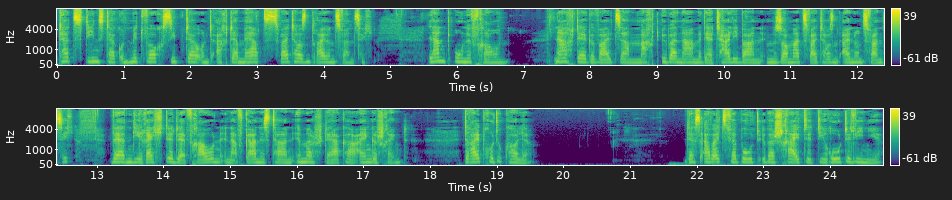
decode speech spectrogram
Taz Dienstag und Mittwoch, 7. und 8. März 2023. Land ohne Frauen. Nach der gewaltsamen Machtübernahme der Taliban im Sommer 2021 werden die Rechte der Frauen in Afghanistan immer stärker eingeschränkt. Drei Protokolle. Das Arbeitsverbot überschreitet die rote Linie.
